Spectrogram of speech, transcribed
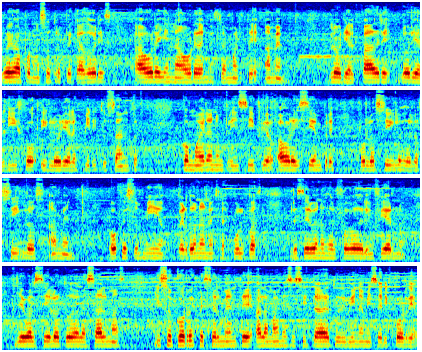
ruega por nosotros pecadores, ahora y en la hora de nuestra muerte. Amén. Gloria al Padre, gloria al Hijo y gloria al Espíritu Santo, como era en un principio, ahora y siempre, por los siglos de los siglos. Amén. Oh Jesús mío, perdona nuestras culpas, presérvanos del fuego del infierno, lleva al cielo a todas las almas, y socorre especialmente a la más necesitada de tu divina misericordia.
